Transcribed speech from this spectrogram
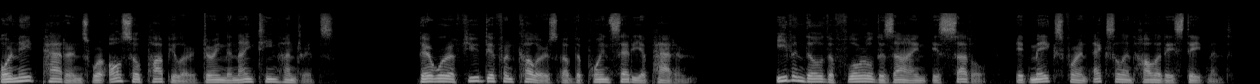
Ornate patterns were also popular during the 1900s. There were a few different colors of the poinsettia pattern. Even though the floral design is subtle, it makes for an excellent holiday statement.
